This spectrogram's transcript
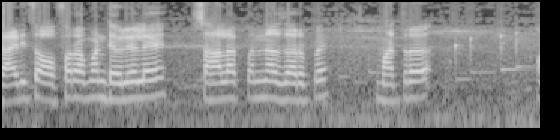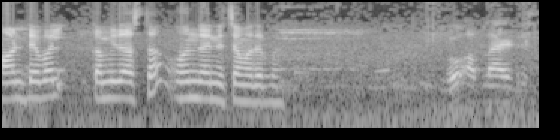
गाडीचा ऑफर आपण ठेवलेला आहे. सहा लाख पन्नास हजार रुपये. मात्र ऑन टेबल कमी जास्त होऊन जाईल याच्यामध्ये पण. हो आपला ॲड्रेस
